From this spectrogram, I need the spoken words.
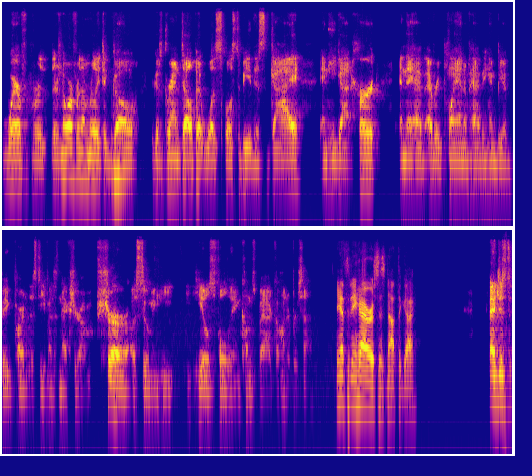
where for there's nowhere for them really to go mm-hmm. because Grant Delpit was supposed to be this guy, and he got hurt and they have every plan of having him be a big part of this defense next year. I'm sure, assuming he heals fully and comes back 100. percent Anthony Harris is not the guy. I just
